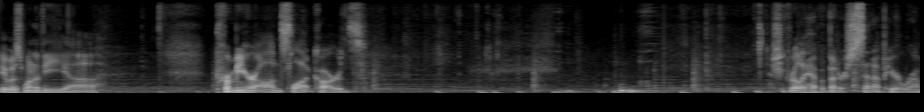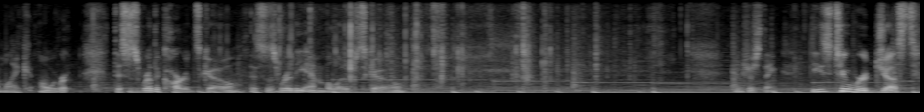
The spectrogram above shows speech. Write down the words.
It was one of the uh, premier onslaught cards. I should really have a better setup here where I'm like, oh, this is where the cards go. This is where the envelopes go. Interesting. These two were just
